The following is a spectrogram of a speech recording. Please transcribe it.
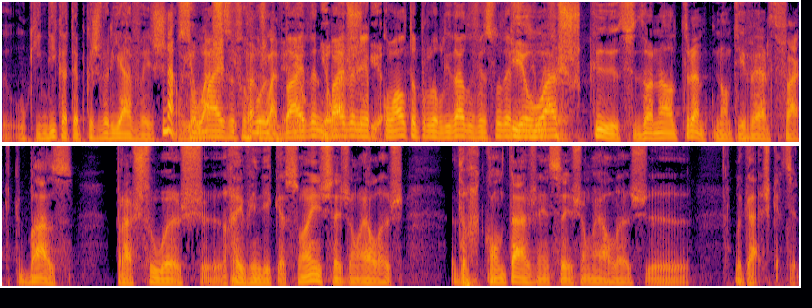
o que indica, até porque as variáveis não, são mais a favor de Biden, eu, eu Biden acho, é com alta probabilidade o vencedor desta Eu acho que se Donald Trump não tiver, de facto, base para as suas eh, reivindicações, sejam elas de recontagem, sejam elas uh, legais, quer dizer,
